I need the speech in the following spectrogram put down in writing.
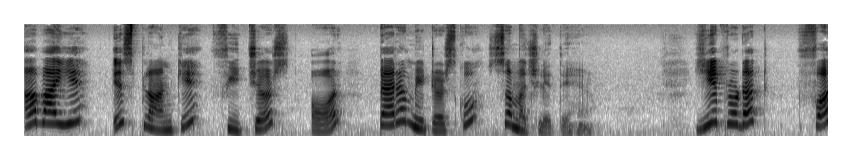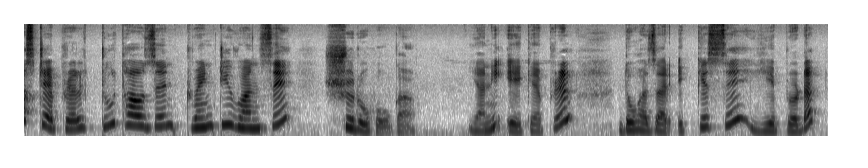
अब आइए इस प्लान के फीचर्स और पैरामीटर्स को समझ लेते हैं। ये प्रोडक्ट फ़र्स्ट अप्रैल 2021 से शुरू होगा, यानी एक अप्रैल 2021 से ये प्रोडक्ट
